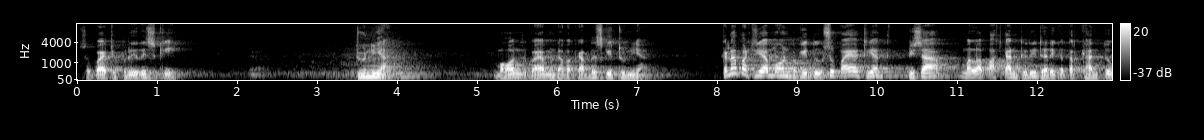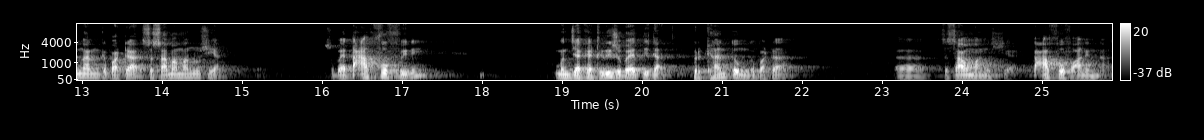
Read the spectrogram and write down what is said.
supaya diberi rizki. Dunia. Mohon supaya mendapatkan rezeki dunia kenapa dia mohon begitu supaya dia bisa melepaskan diri dari ketergantungan kepada sesama manusia supaya ta'afuf ini menjaga diri supaya tidak bergantung kepada uh, sesama manusia, ta'afuf anin nas.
